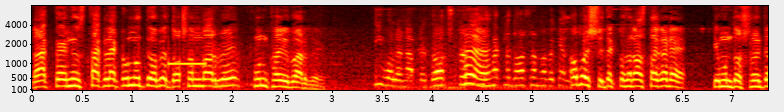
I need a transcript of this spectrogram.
ডাক্তার নিউজ থাকলে একটা উন্নতি হবে দর্শন বাড়বে খুন ক্ষয় বাড়বে। কি বলেন আপনি? দশটা হ্যাঁ। থাকলে দর্শন হবে কেন? অবশ্যই দেখতেছেন রাস্তাঘাটে কেমন দর্শনার্থী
